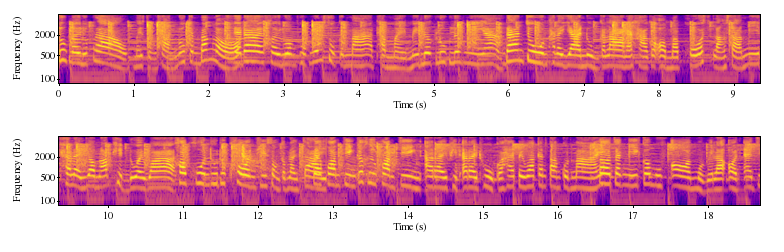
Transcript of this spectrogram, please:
ลูกเลยหรือเปล่า ไม่สงสารลูกกันบ้างหรอจะได้เคยรวมทุกข์ร่วมสุขกันมาทำไมไม่เลือกลูกเลือกเมีย ด้านจูนภรรยาหนุ่มกะลานะคะ ก็ออกมาโพสต์ หลังสามีแถลงยอมรับผิดด้วยว่า ขอบคุณทุกๆ คนที่ส่งกำลังใจ แต่ความจริงก็คือความจริงอะไรผิดอะไรถูกก็ให้ไปว่ากันตามกฎหมาย ต่อจากนี้ก็ move on หมดเวลาอ่อนแอจ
